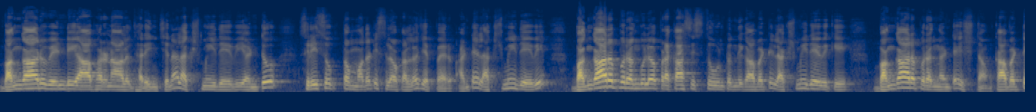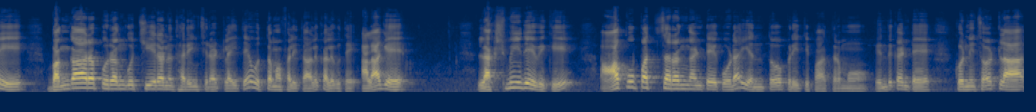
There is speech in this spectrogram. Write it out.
బంగారు వెండి ఆభరణాలు ధరించిన లక్ష్మీదేవి అంటూ శ్రీ సూక్తం మొదటి శ్లోకంలో చెప్పారు. అంటే లక్ష్మీదేవి బంగారపు రంగులో ప్రకాశిస్తూ ఉంటుంది కాబట్టి లక్ష్మీదేవికి బంగారపు రంగు అంటే ఇష్టం. కాబట్టి బంగారపు రంగు చీరను ధరించినట్లయితే ఉత్తమ ఫలితాలు కలుగుతాయి. అలాగే లక్ష్మీదేవికి ఆకుపచ్చ రంగు అంటే కూడా ఎంతో ప్రీతిపాత్రము. ఎందుకంటే కొన్ని చోట్ల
